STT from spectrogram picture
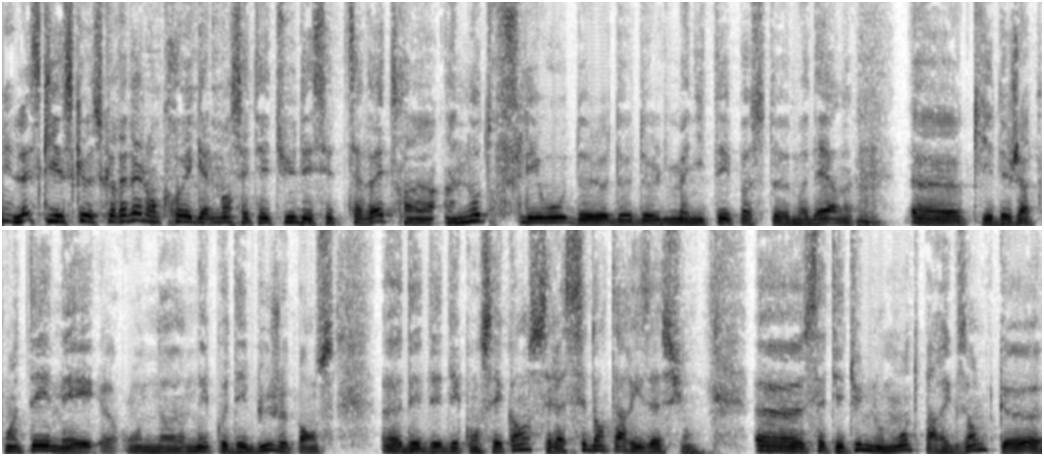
Ce, qui, ce, que, ce, que, révèle en creux également cette étude, et ça va être un, autre fléau de, de, de l'humanité post-moderne, mm. Euh, qui est déjà pointé, mais on n'en est qu'au début, je pense, euh, des, des, des, conséquences, c'est la sédentarisation. Euh, cette étude nous montre, par exemple, que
